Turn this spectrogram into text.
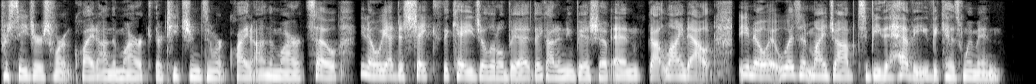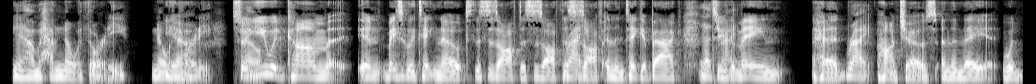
procedures weren't quite on the mark. Their teachings weren't quite on the mark. So, you know, we had to shake the cage a little bit. They got a new bishop and got lined out. You know, it wasn't my job to be the heavy because women, you know, have no authority. No Yeah. authority. So No. you would come and basically take notes. This is off. This is off. This is off, and then take it back That's to right. the main head Right. honchos, and then they would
